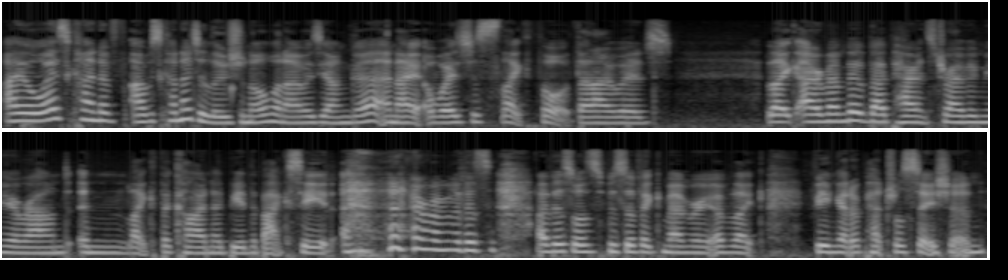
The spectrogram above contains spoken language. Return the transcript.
I always kind of I was kind of delusional when I was younger, and I always just like thought that I would. Like I remember my parents driving me around in like the car and I'd be in the back seat. I remember this I have this one specific memory of like being at a petrol station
